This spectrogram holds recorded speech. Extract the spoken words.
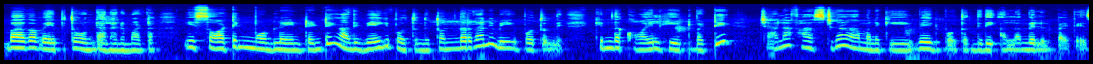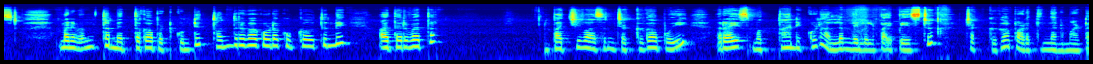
బాగా వేపుతూ ఉండాలన్నమాట. ఈ సార్టింగ్ మోడ్లో ఏంటంటే అది వేగిపోతుంది తొందరగానే వేగిపోతుంది. కింద కాయిల్ హీట్ బట్టి చాలా ఫాస్ట్గా మనకి వేగిపోతుంది ఇది అల్లం వెల్లుల్లిపాయ పేస్ట్. మనం ఎంత మెత్తగా పట్టుకుంటే తొందరగా కూడా కుక్ అవుతుంది. ఆ తర్వాత పచ్చివాసన చక్కగా పోయి రైస్ మొత్తానికి కూడా అల్లం వెల్లుల్లిపాయ పేస్ట్ చక్కగా పడుతుందనమాట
